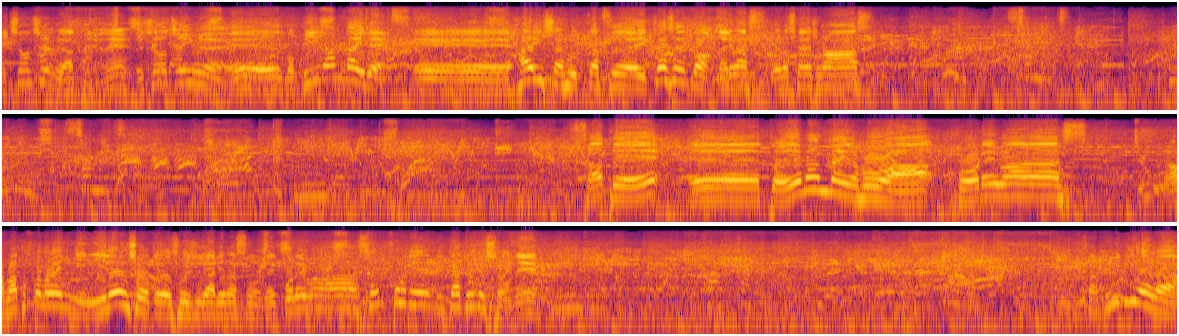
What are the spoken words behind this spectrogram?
うちのチームであったよね。うちのチーム、えーと、B 問題で、えー、敗者復活1回戦となります。よろしくお願いします。さて、えーと、A 番台の方は、これは、あバタコの面に2連勝という数字がありますので、これは先方で見立てでしょうね。さあ、ミリアが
